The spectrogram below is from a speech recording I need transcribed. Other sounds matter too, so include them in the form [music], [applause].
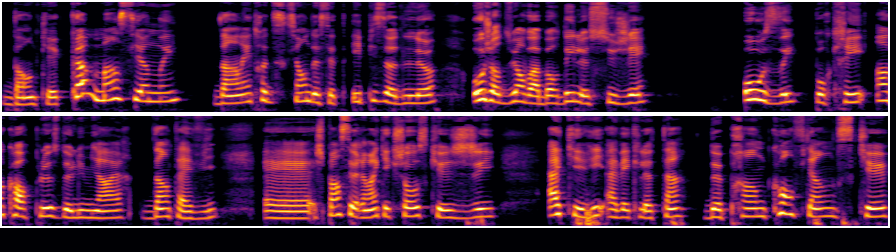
Donc, comme mentionné dans l'introduction de cet épisode-là, aujourd'hui, on va aborder le sujet oser pour créer encore plus de lumière dans ta vie. Euh, je pense que c'est vraiment quelque chose que j'ai acquéri avec le temps de prendre confiance que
